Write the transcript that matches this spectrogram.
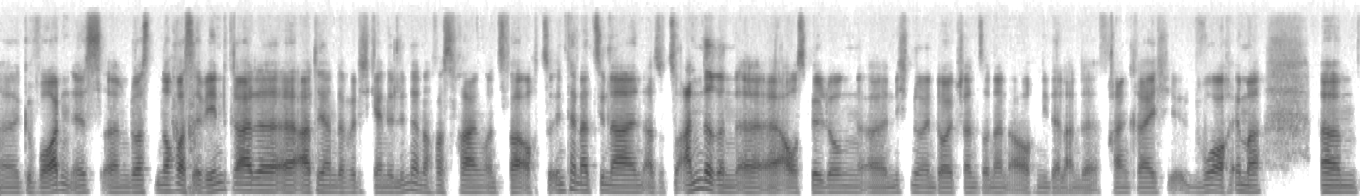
äh, geworden ist. Ähm, du hast noch was erwähnt gerade, äh, Adrian, da würde ich gerne Linda noch was fragen, und zwar auch zu internationalen, also zu anderen äh, äh Ausbildungen, äh, nicht nur in Deutschland, sondern auch Niederlande, Frankreich, wo auch immer. Ähm,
